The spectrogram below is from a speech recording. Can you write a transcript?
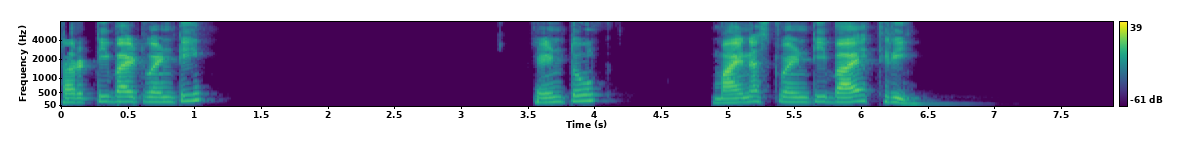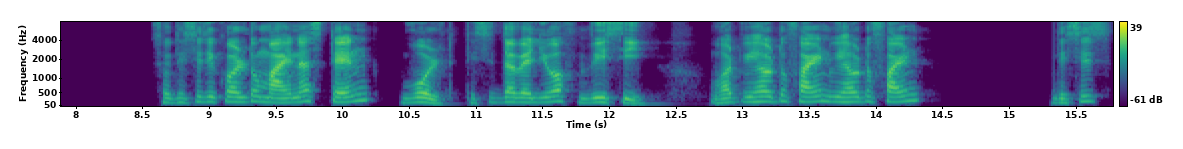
30 by 20 into minus 20 by 3. So this is equal to minus 10 volt. This is the value of Vc. What we have to find? We have to find this is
